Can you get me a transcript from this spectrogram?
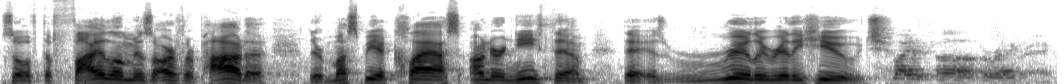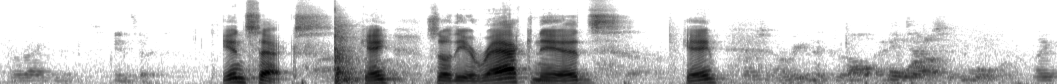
So if the phylum is Arthropoda, there must be a class underneath them that is really, really huge. Uh, arach. Insects. Insects, okay? So the arachnids, okay? Are we gonna go anytime soon? Like,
